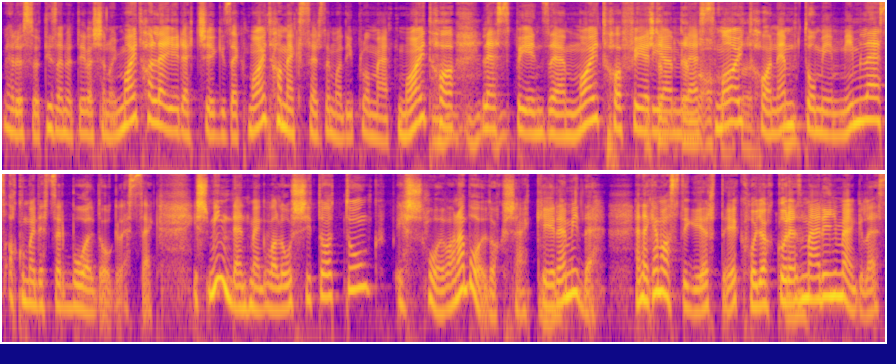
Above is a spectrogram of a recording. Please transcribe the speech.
először 15 évesen, hogy majd ha leérettségizek, majd ha megszerzem a diplomát, majd ha mm-hmm. lesz pénzem, majd ha férjem te, te lesz, majd ha nem mm. tudom én mim lesz, akkor majd egyszer boldog leszek. És mindent megvalósítottunk, és hol van a boldogság? Kérem mm. ide. Hát nekem azt ígérték, hogy akkor ez már így meg lesz.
